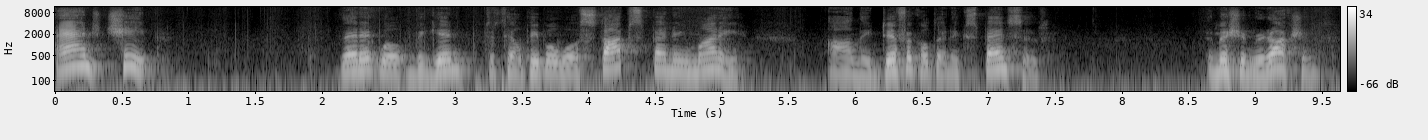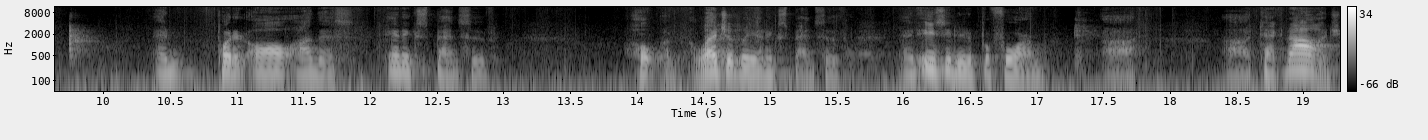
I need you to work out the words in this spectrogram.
and cheap, then it will begin to tell people, well, stop spending money on the difficult and expensive emission reductions and put it all on this inexpensive, allegedly inexpensive and easy to perform uh, uh, technology.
